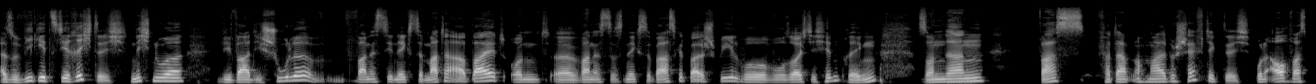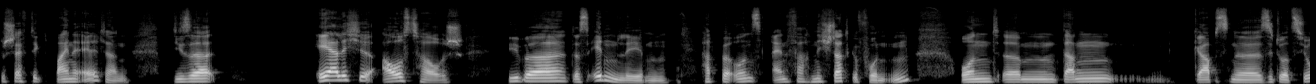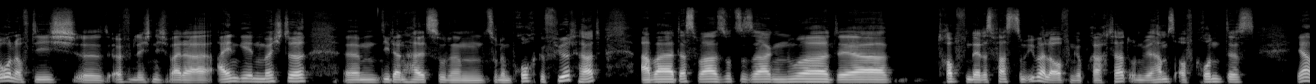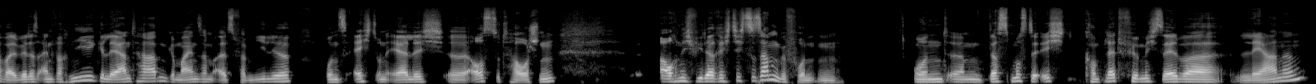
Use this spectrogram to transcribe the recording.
also wie geht's dir richtig? Nicht nur, wie war die Schule, wann ist die nächste Mathearbeit und äh, wann ist das nächste Basketballspiel, wo, wo soll ich dich hinbringen, sondern was verdammt nochmal beschäftigt dich und auch was beschäftigt meine Eltern. Dieser ehrliche Austausch über das Innenleben hat bei uns einfach nicht stattgefunden. Und ähm, dann gab es eine Situation, auf die ich äh, öffentlich nicht weiter eingehen möchte, ähm, die dann halt zu einem zu einem Bruch geführt hat. Aber das war sozusagen nur der Tropfen, der das fast zum Überlaufen gebracht hat. Und wir haben es aufgrund des, ja, weil wir das einfach nie gelernt haben, gemeinsam als Familie uns echt und ehrlich äh, auszutauschen, auch nicht wieder richtig zusammengefunden. Und ähm, das musste ich komplett für mich selber lernen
